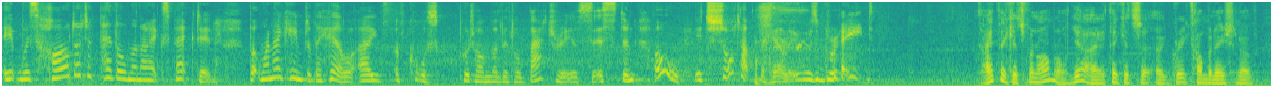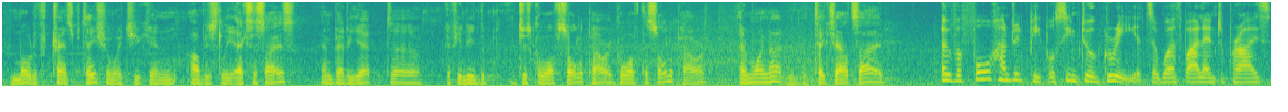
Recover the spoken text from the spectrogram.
it was harder to pedal than I expected. But when I came to the hill, I, of course, put on the little battery assist, and oh, it shot up the hill. It was great. I think it's phenomenal. Yeah, I think it's a, a great combination of mode of transportation, which you can obviously exercise, and better yet, uh, if you need to just go off solar power, go off the solar power. And why not? It takes you outside. Over 400 people seem to agree it's a worthwhile enterprise.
